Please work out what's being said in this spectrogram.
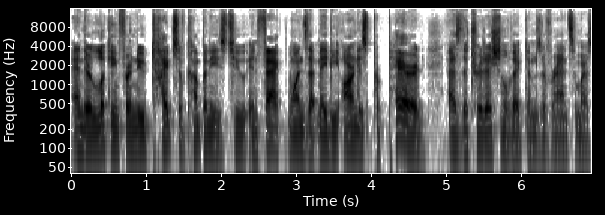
and they're looking for new types of companies to infect ones that maybe aren't as prepared as the traditional victims of ransomware.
